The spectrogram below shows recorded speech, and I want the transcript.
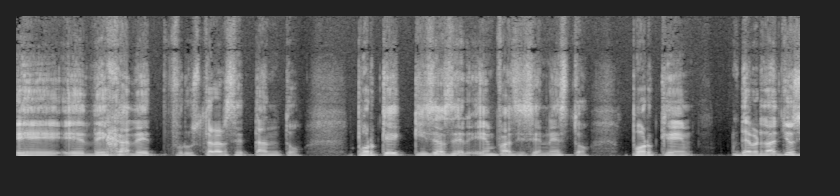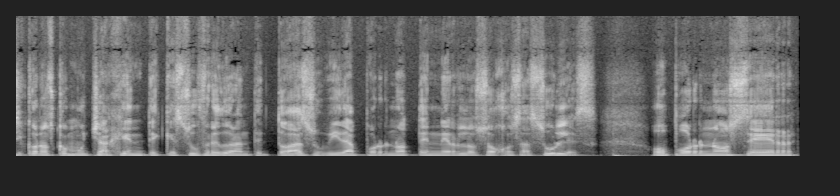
deja de frustrarse tanto. ¿Por qué quise hacer énfasis en esto? Porque de verdad yo sí conozco mucha gente que sufre durante toda su vida por no tener los ojos azules o por no ser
